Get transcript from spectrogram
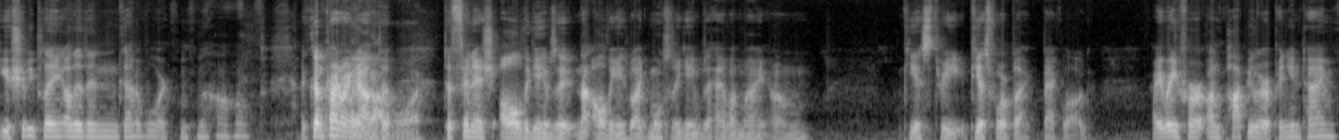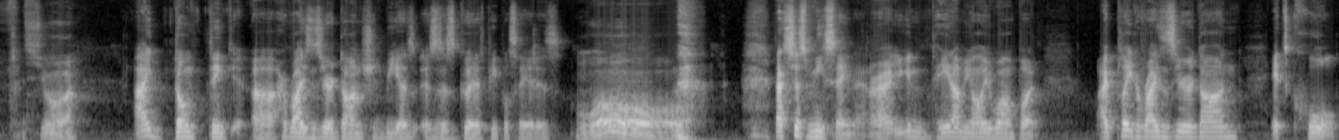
you should be playing other than God of War. like, I'm trying right now God to, to finish all the games. That, not all the games, but like most of the games I have on my um PS3, PS4 back backlog. Are you ready for unpopular opinion time? Sure. I don't think uh, Horizon Zero Dawn should be as, as as good as people say it is. Whoa. That's just me saying that, all right? You can hate on me all you want, but I played Horizon Zero Dawn. It's cool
